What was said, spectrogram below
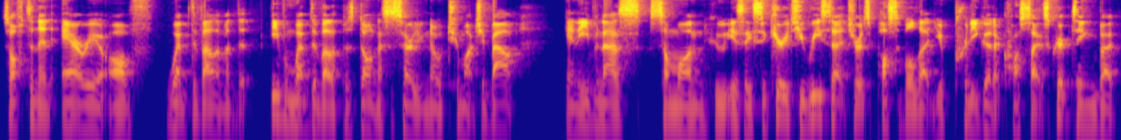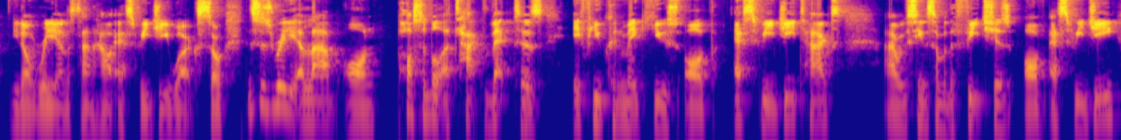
It's often an area of web development that even web developers don't necessarily know too much about. And even as someone who is a security researcher, it's possible that you're pretty good at cross-site scripting, but you don't really understand how SVG works. So this is really a lab on possible attack vectors if you can make use of SVG tags. And we've seen some of the features of SVG,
